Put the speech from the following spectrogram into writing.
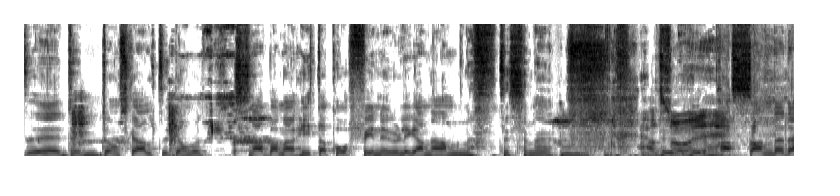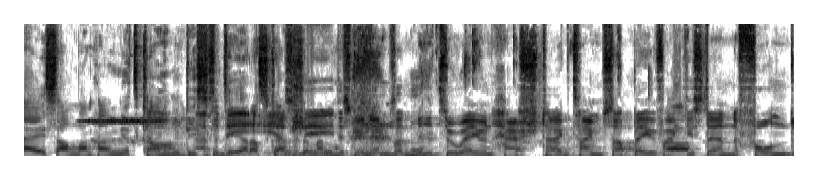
de, de- de ska alltid, de är snabba med att hitta på finurliga namn. Är så nu- Alltså, hur, hur eh, passande det är i sammanhanget kan ju diskuteras alltså det, kanske. Alltså det, men, det ska ju nämnas att metoo är ju en hashtag. Times Up är ju faktiskt en fond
